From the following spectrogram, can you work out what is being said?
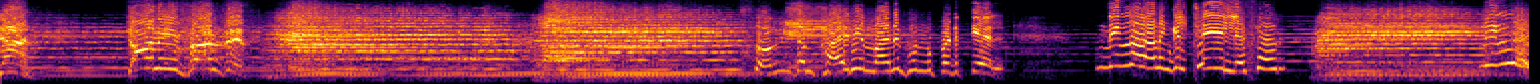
ഞാൻ ജോണി ഫ്രാൻസിസ്. സ്വന്തം ഭാര്യം അനുഭവപ്പെടുത്തിയാൽ നിങ്ങളാണെങ്കിൽ ചെയ്യില്ല സർ? നിങ്ങൾ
